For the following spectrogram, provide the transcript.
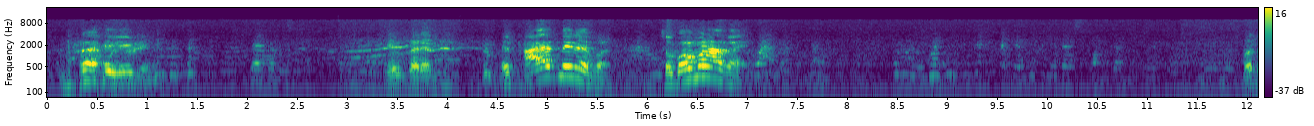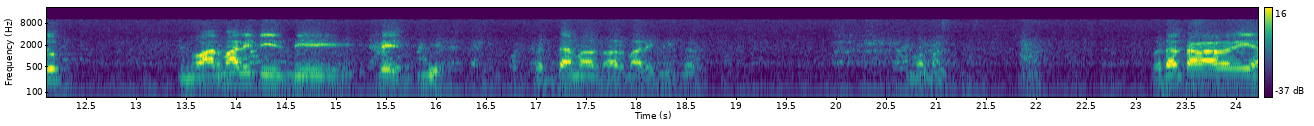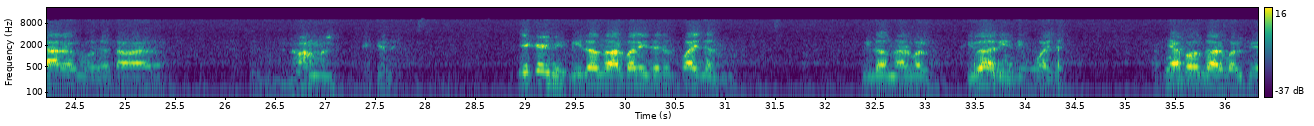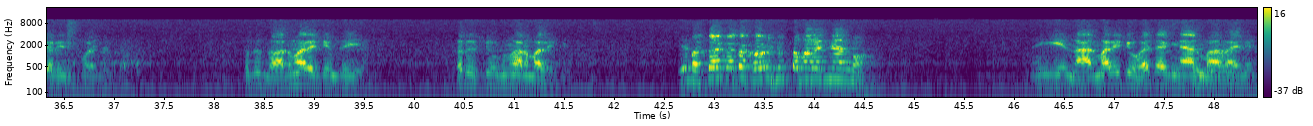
એવું કરે જ નહીં. એ થાય જ નહીં ને પણ. સ્વભાવમાં ના થાય. બધું નોર્માલિટી ઇઝ ધી બેસ્ટ બધામાં નોર્માલિટી નોર્મલ વધારે તાવ આવે એ સારો ઓછો તાવ આવે? નોર્મલ એ કઈ નહીં. Below normal is poison below normal fever is poison above normal fever is poison બધું નોર્માલિટી જોઈએ નોર્માલિટી એ બધા કરતા ખરું સુખ તમારા જ્ઞાનમાં? નહીં એ નોર્માલિટી હોય તો જ્ઞાનમાં આવે ને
